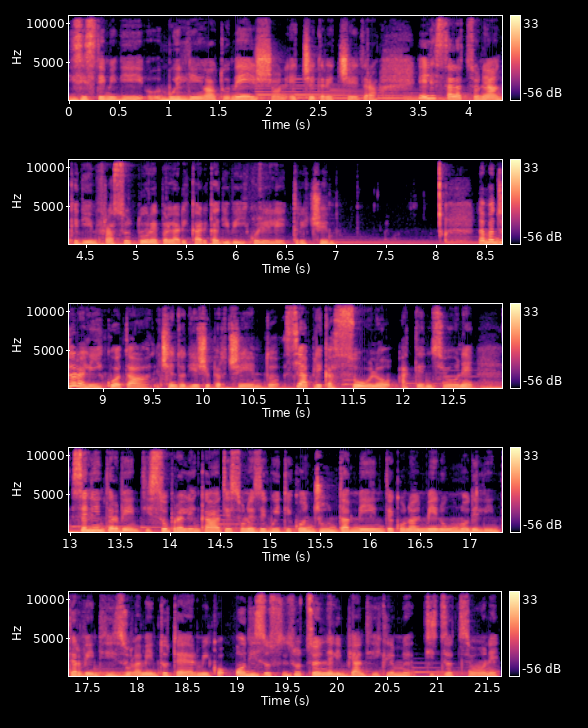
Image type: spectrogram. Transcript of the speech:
i sistemi di building automation, eccetera, eccetera, e l'installazione anche di infrastrutture per la ricarica di veicoli elettrici. La maggiore aliquota, il 110%, si applica solo, attenzione, se gli interventi sopra elencati sono eseguiti congiuntamente con almeno uno degli interventi di isolamento termico o di sostituzione degli impianti di climatizzazione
